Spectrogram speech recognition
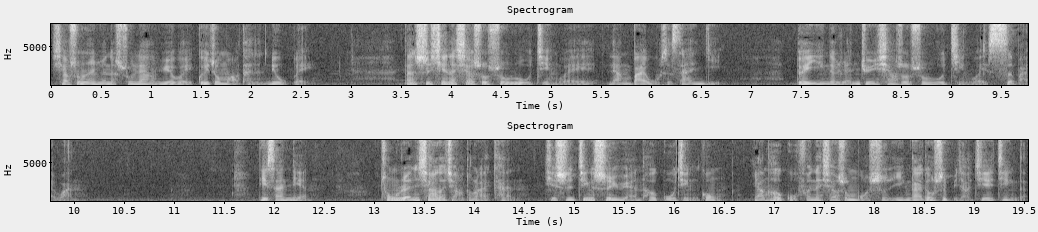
销售人员的数量约为贵州茅台的六倍，但实现的销售收入仅为两百五十三亿，对应的人均销售收入仅为四百万。第三点，从人效的角度来看，其实金世元和古井贡、洋河股份的销售模式应该都是比较接近的。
